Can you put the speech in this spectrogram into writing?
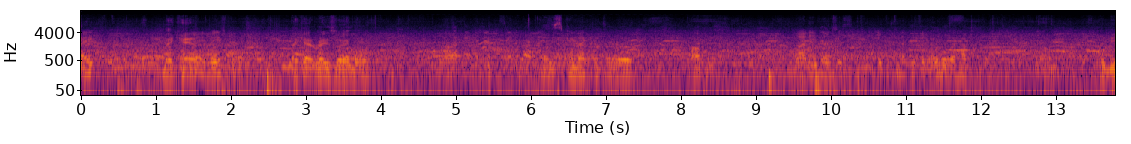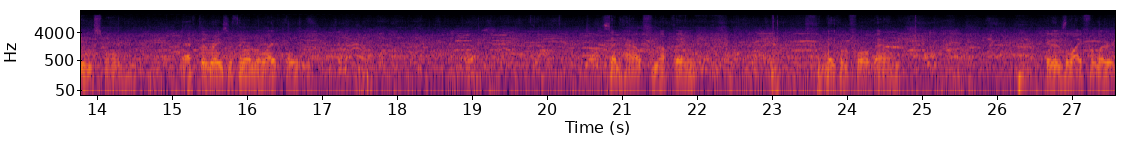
Right? They Play can't. They can't raise it anymore. Not, It's connected to the office. not even. It's just they can connect it to the Well, roof. they have. They're being small. Man. They have to raise the thing on the light poles. Send house nothing. Make him fall down. It is life alert.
